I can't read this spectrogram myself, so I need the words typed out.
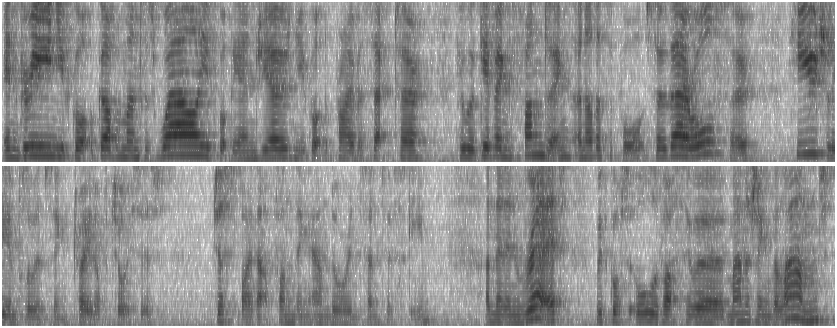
In green, you've got government as well, you've got the NGOs, and you've got the private sector who are giving funding and other support. So they're also hugely influencing trade-off choices just by that funding and or incentive scheme. And then in red, we've got all of us who are managing the land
